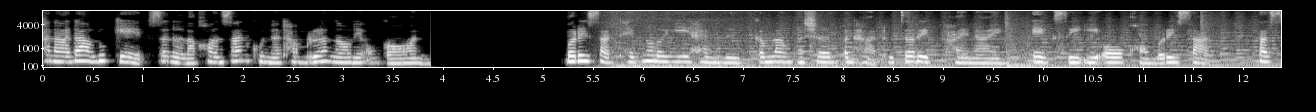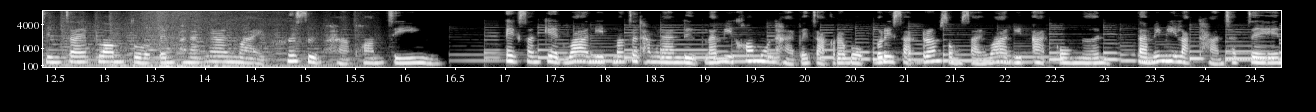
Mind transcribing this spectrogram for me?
คณะดาวลูกเกดเสนอละครสั้นคุณธรรมเรื่องเงาในองค์กร บริษัทเทคโนโลยีแห่งหนึ่งกำลังเผชิญปัญหาทุจริตภายใน เอก CEO ของบริษัท ตัดสินใจปลอมตัวเป็นพนักงานใหม่เพื่อสืบหาความจริง เอกสังเกตว่านิดมักจะทำงานดึกและมีข้อมูลหายไปจากระบบบริษัทเริ่มสงสัยว่านิดอาจโกงเงิน แต่ไม่มีหลักฐานชัดเจน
